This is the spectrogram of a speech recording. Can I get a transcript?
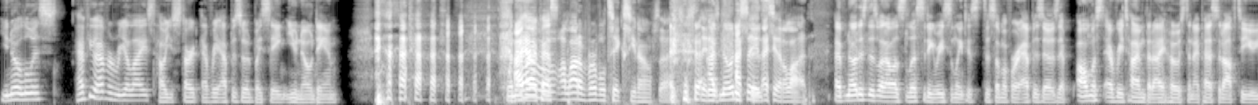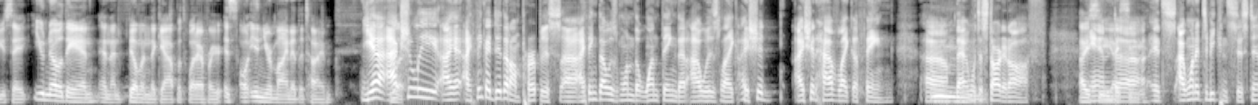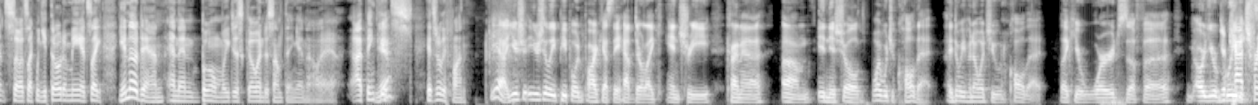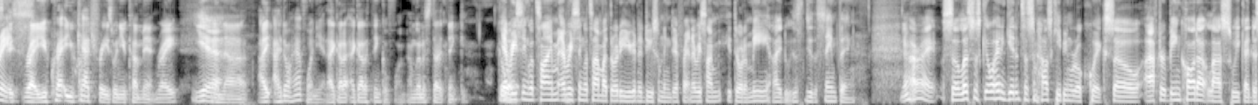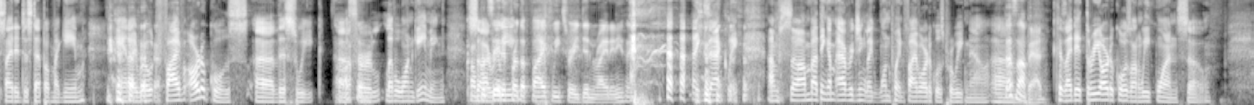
You know, Louis, have you ever realized how you start every episode by saying, you know, Dan? I have pass... a, a, lot of verbal tics, you know. So just, I've noticed. I say. I say that a lot. I've noticed this when I was listening recently to, to some of our episodes that almost every time that I host and I pass it off to you, you say, you know, Dan, and then fill in the gap with whatever is in your mind at the time. Yeah, actually, I I think I did that on purpose. Uh, I think that was one the one thing that I was like, I should I should have like a thing um, mm. that to start it off. I see. And I uh, it's I want it to be consistent. So it's like when you throw to me, it's like you know Dan, and then boom, we just go into something. You know, I, I think yeah. it's it's really fun. Yeah, usually, usually people in podcasts they have their like entry kind of um initial. What would you call that? I don't even know what you would call that. Like your words of uh or your, your catchphrase, right? You cra- you catchphrase when you come in, right? Yeah. And uh, I I don't have one yet. I gotta I got to think of one. I'm gonna start thinking. Go every ahead. single time, every single time I throw to you, you're gonna do something different. Every time you throw to me, I do do the same thing. Yeah. All right, so let's just go ahead and get into some housekeeping real quick. So after being called out last week, I decided to step up my game, and I wrote five articles uh, this week uh, awesome. for Level One Gaming. Compensated so really... for the five weeks where he didn't write anything. exactly. um, so I'm, I think I'm averaging like 1.5 articles per week now. Um, That's not bad. Because I did three articles on week one, so.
